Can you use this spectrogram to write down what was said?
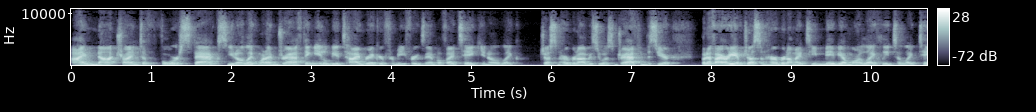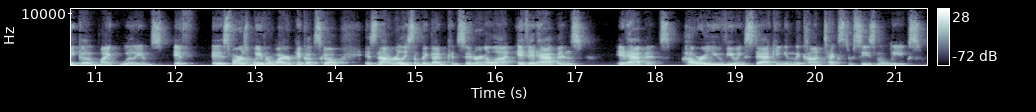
I'm not trying to force stacks. You know, like when I'm drafting, it'll be a tiebreaker for me. For example, if I take, you know, like Justin Herbert obviously wasn't drafted this year, but if I already have Justin Herbert on my team, maybe I'm more likely to like take a Mike Williams. If as far as waiver wire pickups go, it's not really something I'm considering a lot. If it happens, it happens. How are you viewing stacking in the context of seasonal leagues?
